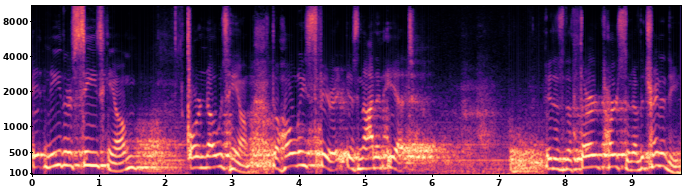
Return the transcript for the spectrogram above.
it neither sees him or knows him. The Holy Spirit is not an it, it is the third person of the Trinity.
